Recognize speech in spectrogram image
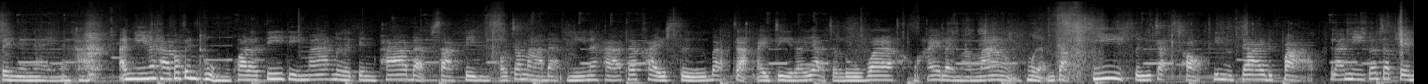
เป็นยังไงนะคะ อันนี้นะคะก็เป็นถุงคุณภาพดีมากเลย เป็นผ้าแบบซาตินเขาจะมาแบบนี้นะคะ ถ้าใครซื้อแบบจาก IG แล้วอยากจะรู้ว่าเขาให้อะไรมามั่ง เหมือนกับที่ซื้อจากช็อปที่นุชได้หรือเปล่า และนี้ก็จะเป็น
